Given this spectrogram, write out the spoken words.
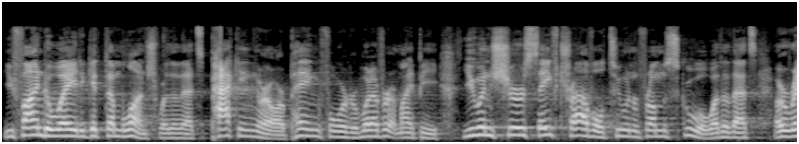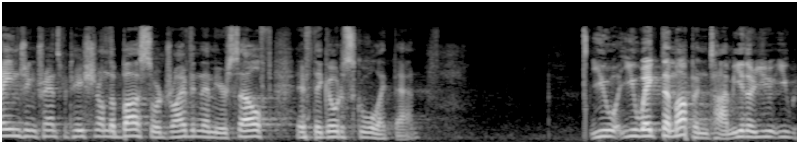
You find a way to get them lunch, whether that's packing or, or, paying for it or whatever it might be. You ensure safe travel to and from school, whether that's arranging transportation on the bus or driving them yourself if they go to school like that. You, you wake them up in time. Either you, you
